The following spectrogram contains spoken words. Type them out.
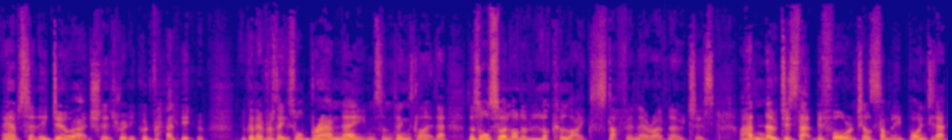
They absolutely do, actually. It's really good value. They've got everything. It's all brand names and things like that. There's also a lot of look-alike stuff in there, I've noticed. I hadn't noticed that before until somebody pointed out,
